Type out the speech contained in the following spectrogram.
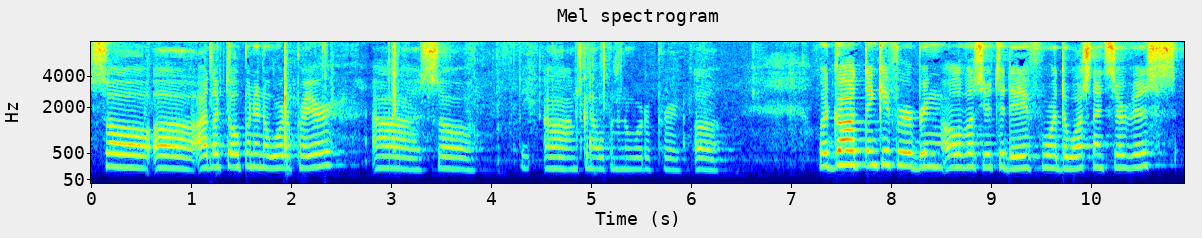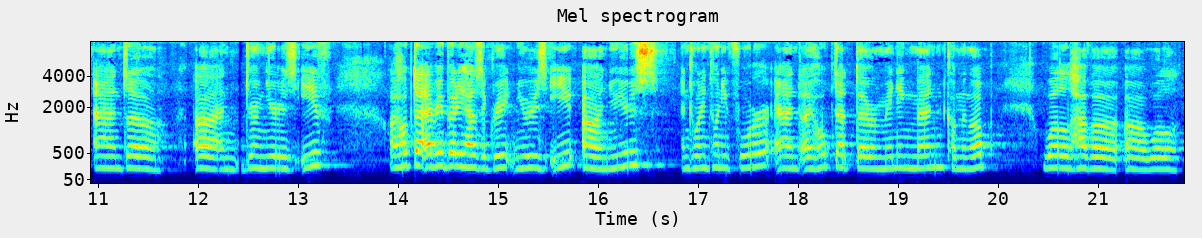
So uh, I'd like to open in a word of prayer. Uh, so uh, I'm just gonna open in a word of prayer. Uh, Lord God, thank you for bringing all of us here today for the Watch Night service and uh, uh, and during New Year's Eve. I hope that everybody has a great New Year's Eve, New Year's in 2024, and I hope that the remaining men coming up will have a will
